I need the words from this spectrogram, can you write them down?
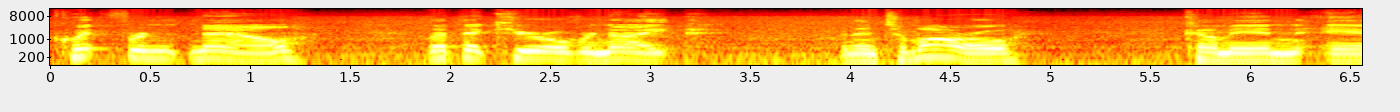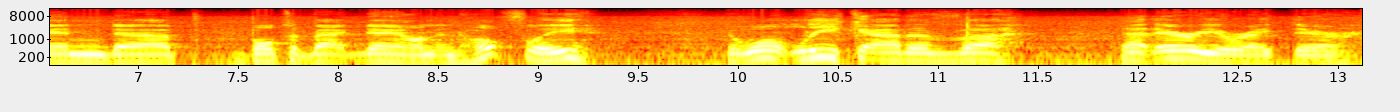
quit for now, let that cure overnight, and then tomorrow come in and uh, bolt it back down and hopefully it won't leak out of that area right there.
